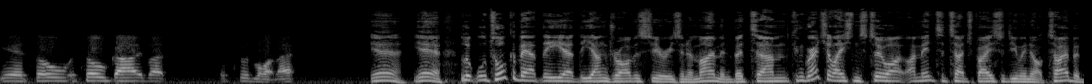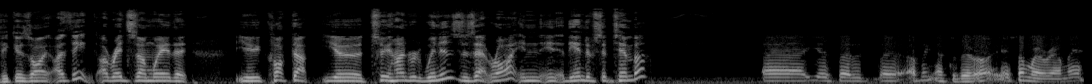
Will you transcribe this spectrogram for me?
yeah, it's all it's all go, but it's good like that. Yeah, yeah. Look, we'll talk about the uh, the Young Drivers Series in a moment, but um, congratulations too. I, I, meant to touch base with you in October because I, I think I read somewhere that you clocked up your 200 winners. Is that right? In, in at the end of September? Uh, yes, that, uh, I think that's about right. Yeah, somewhere around there.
